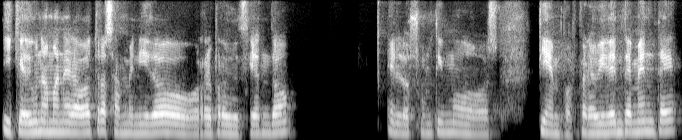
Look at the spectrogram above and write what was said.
y que de una manera u otra se han venido reproduciendo en los últimos tiempos. Pero evidentemente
